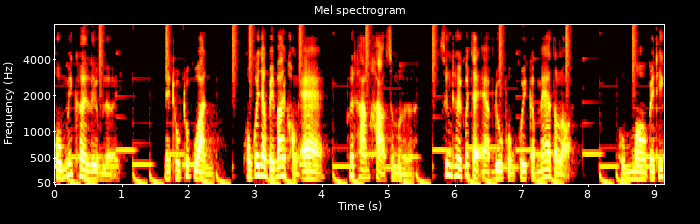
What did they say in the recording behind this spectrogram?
ผมไม่เคยลืมเลย ในทุกๆวัน ผมก็ยังไปบ้านของแอเพื่อถามข่าวเสมอ ซึ่งเธอก็จะแอบดูผมคุยกับแม่ตลอด ผมมองไปที่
